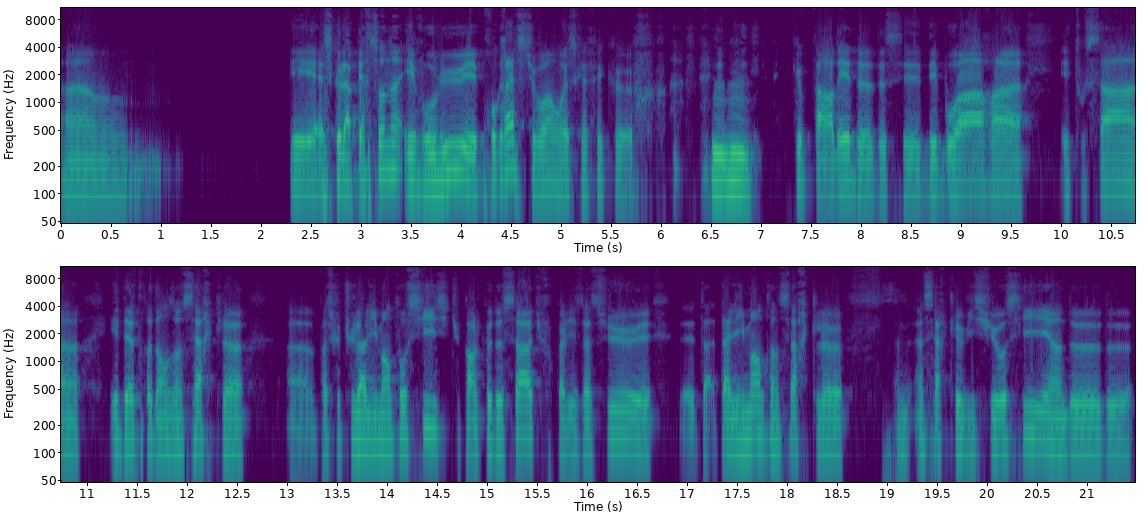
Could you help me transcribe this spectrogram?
Euh, et est-ce que la personne évolue et progresse, tu vois, ou est-ce qu'elle fait que mm-hmm. que parler de, de ses déboires euh, et tout ça, et d'être dans un cercle parce que tu l'alimentes aussi. Si tu parles que de ça, tu focalises là-dessus, et t'alimentes un cercle un, cercle vicieux aussi hein, de, de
